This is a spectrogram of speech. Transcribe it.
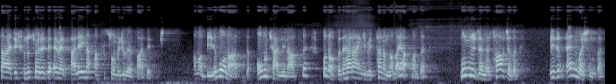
Sadece şunu söyledi. Evet Aleyna atı sonucu vefat etmişti. Ama biri mi onu attı? O mu kendini attı? Bu noktada herhangi bir tanımlama yapmadı. Bunun üzerine savcılık bizim en başında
